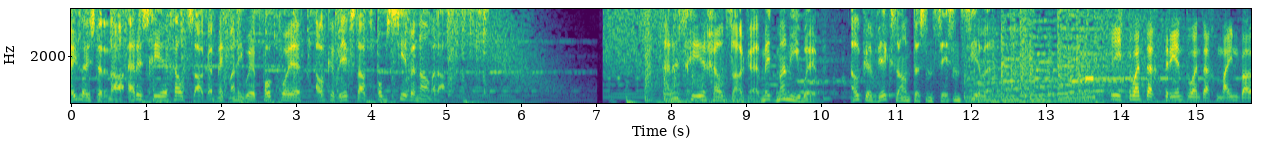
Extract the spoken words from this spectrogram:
Jy luister na RSG Geldsaake met Money Web Potgoe elke weeksdag om 7 na middag. RSG Geldsaake met Money Web elke weeksaand tussen 6 en 7. Die 2023 mynbou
